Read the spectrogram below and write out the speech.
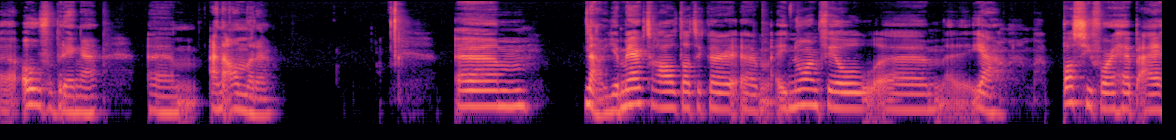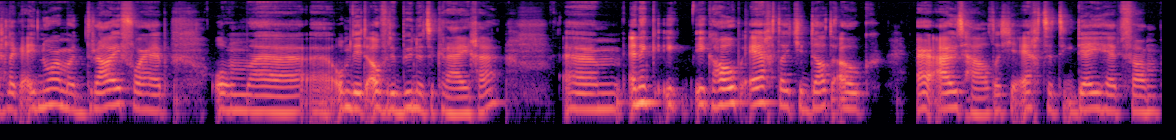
uh, overbrengen um, aan anderen. Um, nou, je merkt er al dat ik er um, enorm veel ja, passie voor heb, eigenlijk enorme drive voor heb om, uh, uh, om dit over de bühne te krijgen. En ik, ik, ik hoop echt dat je dat ook eruit haalt. Dat je echt het idee hebt van,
